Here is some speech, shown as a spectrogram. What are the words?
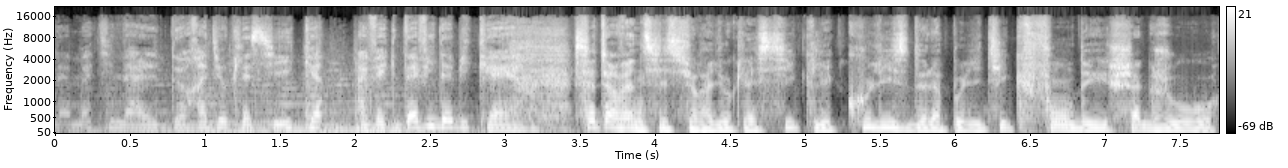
La matinale de Radio Classique avec David Abiker. 7h26 sur Radio Classique, les coulisses de la politique fondées chaque jour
